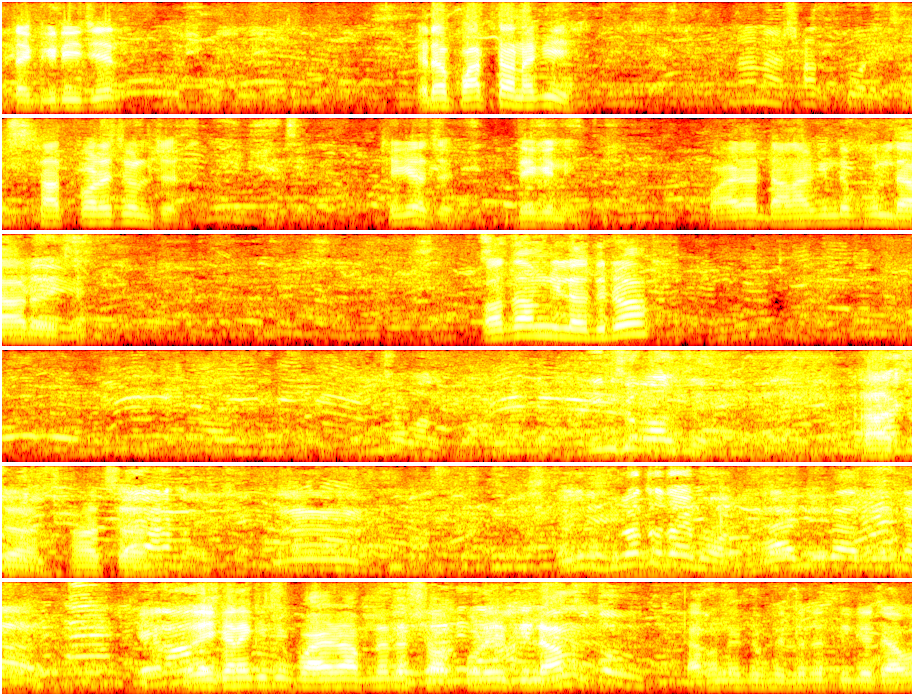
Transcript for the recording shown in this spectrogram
এটা গ্রিজেল এটা পাট্টা নাকি? না না সাত পরে চলছে। ঠিক আছে দেখে নি পায়রার ডানা কিন্তু ফুল দেওয়া রয়েছে। কত দাম নিল দুটো? তিনশো বলছে? আচ্ছা আচ্ছা। এখানে কিছু পায়রা আপনাদের শখ করে দিলাম। এখন একটু ভেতরের দিকে যাব।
